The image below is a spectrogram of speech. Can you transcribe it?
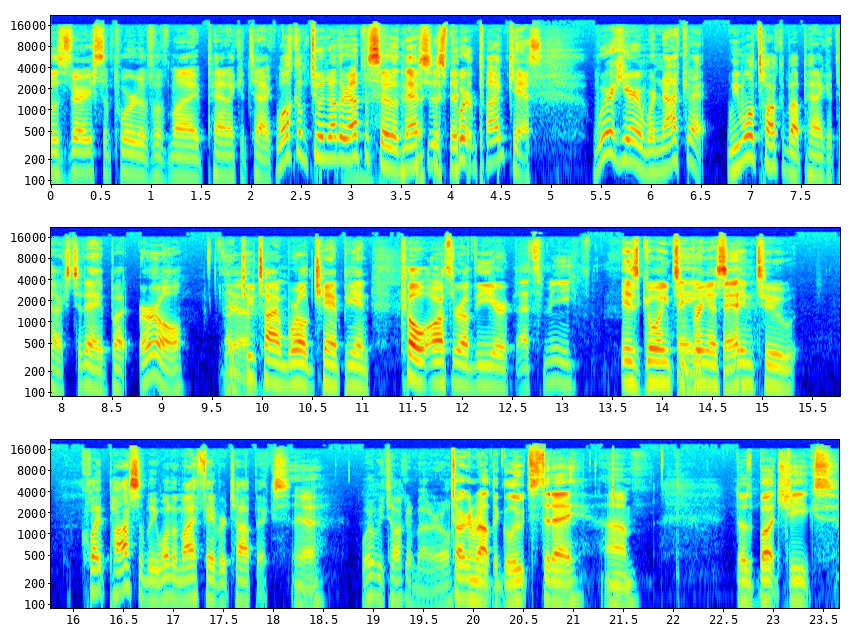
Was very supportive of my panic attack. Welcome to another episode of the Master of Sport podcast. We're here and we're not gonna we won't talk about panic attacks today, but Earl, our Yeah. two time world champion, co-author of the year, That's me. is going to bring us into quite possibly one of my favorite topics. Yeah. What are we talking about, Earl? Talking about the glutes today. Um, those butt cheeks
